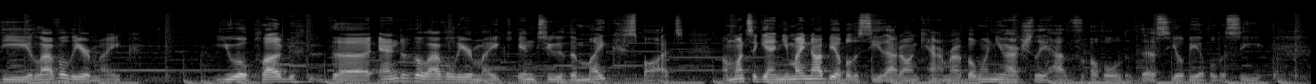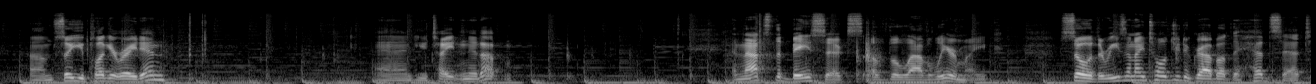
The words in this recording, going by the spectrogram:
the lavalier mic. You will plug the end of the lavalier mic into the mic spot um, once again, you might not be able to see that on camera, but when you actually have a hold of this, you'll be able to see. Um, so you plug it right in and you tighten it up. And that's the basics of the lavalier mic. So the reason I told you to grab out the headset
